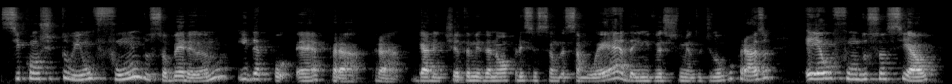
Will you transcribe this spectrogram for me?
se constituiu um fundo soberano e depois é para garantia também da não apreciação dessa moeda e investimento de longo prazo e o fundo social,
